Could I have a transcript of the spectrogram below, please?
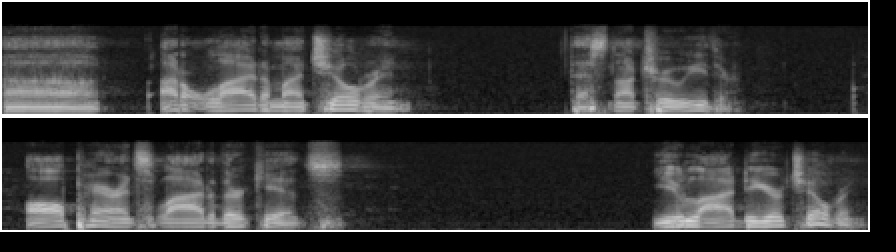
uh, I don't lie to my children. That's not true either. All parents lie to their kids. You lied to your children.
